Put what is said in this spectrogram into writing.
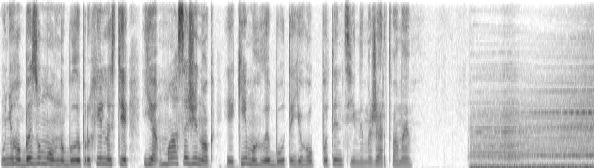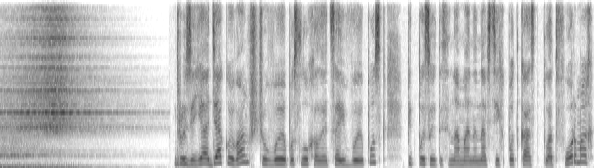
У нього безумовно були прихильності. Є маса жінок, які могли бути його потенційними жертвами. Друзі, я дякую вам, що ви послухали цей випуск. Підписуйтеся на мене на всіх подкаст-платформах.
